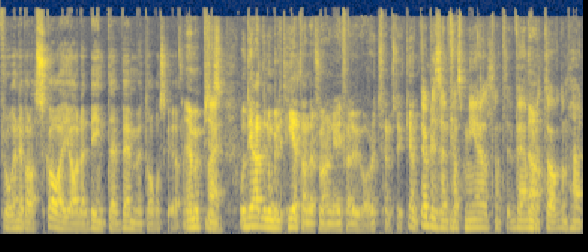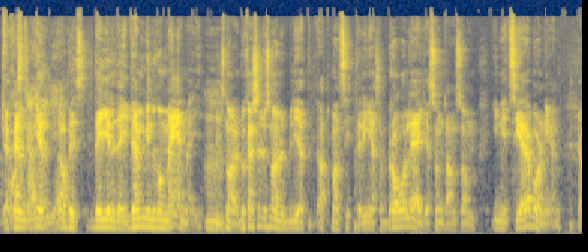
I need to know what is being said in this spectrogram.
frågan är bara ska jag göra det? Det är inte vem utav oss ska göra det. Ja, men precis. Nej. Och det hade nog blivit helt andra förhandlingar ifall vi varit fem stycken. Ja, precis. Det fanns mer alternativ. Vem Ja. av de här två Jag kan, ska jag ja, välja? ja, precis. Dig eller dig. Vem vill vara med mig? Mm. Snarare. Då kanske det snarare blir att, att man sitter i en ganska bra läge som den som initierar borrningen. Ja.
